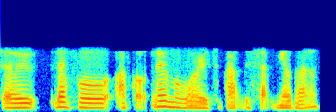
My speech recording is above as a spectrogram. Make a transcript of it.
so therefore I've got no more worries about this, that, and the other.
